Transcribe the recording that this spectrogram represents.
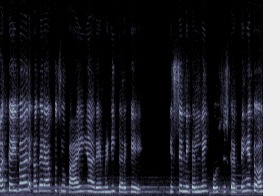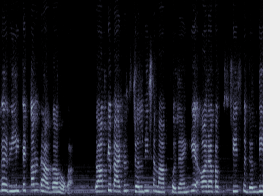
और कई बार अगर आप कुछ उपाय या रेमेडी करके इससे निकलने की कोशिश करते हैं तो अगर रील पे कम धागा होगा तो आपके पैटर्न जल्दी समाप्त हो जाएँगे और आप उस चीज़ को जल्दी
